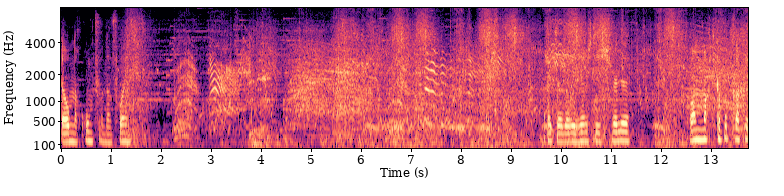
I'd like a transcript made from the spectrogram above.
Daumen nach oben für unseren Freund. Alter, da will hier richtig Welle. Komm, macht kaputt, Drache.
